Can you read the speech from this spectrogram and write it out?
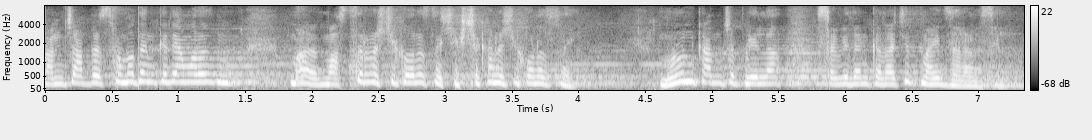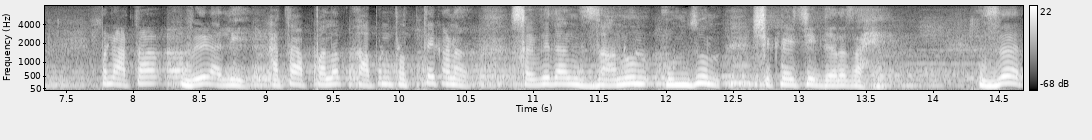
आमच्या अभ्यासक्रमात कधी आम्हाला मा- मास्तरनं शिकवलंच नाही शिक्षकांना शिकवलंच नाही. म्हणून का आमच्या पिढीला संविधान कदाचित माहीत झालं नसेल. पण आता वेळ आली. आता आपल्याला आपण प्रत्येकानं संविधान जाणून उमजून शिकण्याची गरज आहे. जर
